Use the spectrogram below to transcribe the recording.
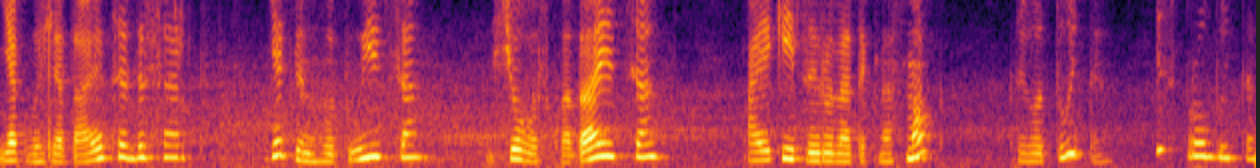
як виглядає цей десерт, як він готується, з чого складається. А який цей рулетик на смак? Приготуйте і спробуйте.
